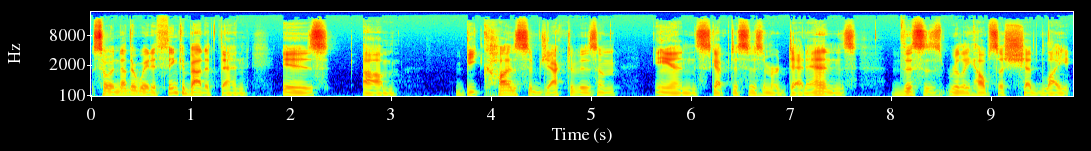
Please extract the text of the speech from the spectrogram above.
so, another way to think about it then is um, because subjectivism and skepticism are dead ends, this is really helps us shed light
